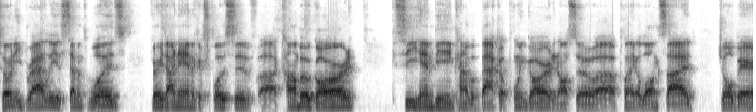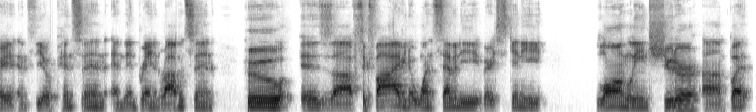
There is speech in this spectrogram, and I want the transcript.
Tony Bradley is Seventh Woods, very dynamic, explosive uh, combo guard. See him being kind of a backup point guard and also uh, playing alongside Joel Berry and Theo Pinson, and then Brandon Robinson, who is uh, 6'5", you know, 170, very skinny, long, lean shooter. Um, but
